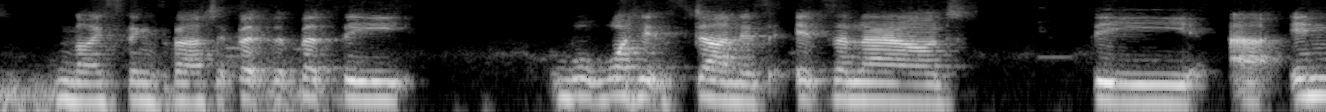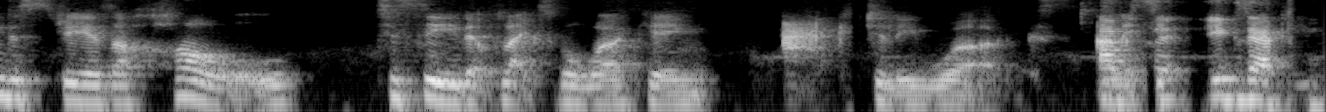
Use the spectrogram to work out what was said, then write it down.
nice things about it, but but the what it's done is it's allowed the uh, industry as a whole to see that flexible working actually works. and Absolutely, exactly.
